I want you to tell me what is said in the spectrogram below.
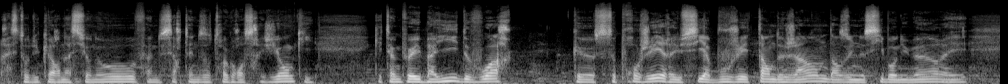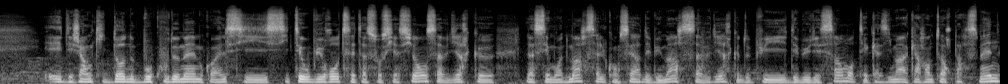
Resto du Cœur nationaux, enfin de certaines autres grosses régions qui, qui étaient un peu ébahis de voir que ce projet réussit à bouger tant de gens dans une si bonne humeur et, et des gens qui donnent beaucoup d'eux-mêmes. Si, si tu es au bureau de cette association, ça veut dire que là c'est mois de mars, c'est le concert début mars, ça veut dire que depuis début décembre, tu es quasiment à 40 heures par semaine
